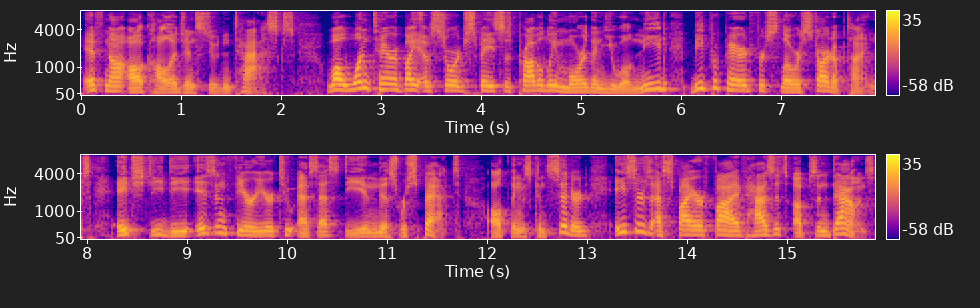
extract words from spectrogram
if not all college and student tasks. While 1 terabyte of storage space is probably more than you will need, be prepared for slower startup times. HDD is inferior to SSD in this respect. All things considered, Acer's Aspire 5 has its ups and downs.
